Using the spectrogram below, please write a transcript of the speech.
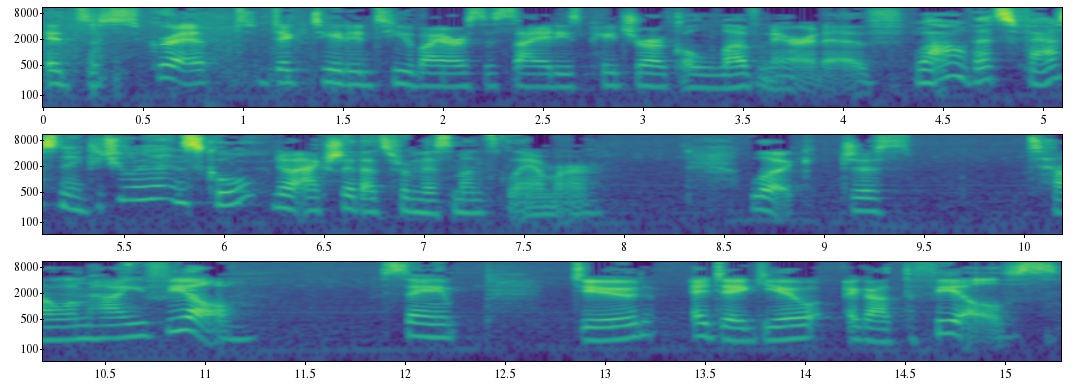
It's a script dictated to you by our society's patriarchal love narrative. Wow, that's fascinating. Did you learn that in school? No, actually, that's from this month's Glamour. Look, just tell him how you feel. Say, dude, I dig you, I got the feels.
